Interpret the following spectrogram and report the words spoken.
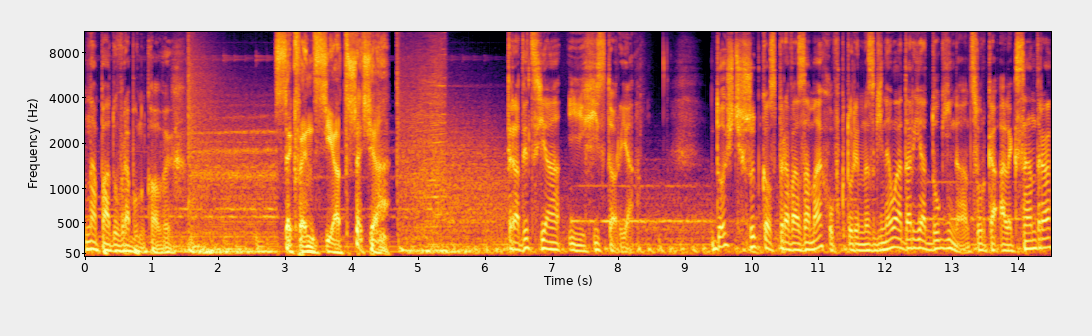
napadów rabunkowych. Sekwencja trzecia. Tradycja i historia. Dość szybko sprawa zamachu, w którym zginęła Daria Dugina, córka Aleksandra,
